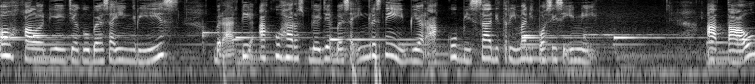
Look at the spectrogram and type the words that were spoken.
Oh, kalau dia jago bahasa Inggris, berarti aku harus belajar bahasa Inggris nih biar aku bisa diterima di posisi ini. Atau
